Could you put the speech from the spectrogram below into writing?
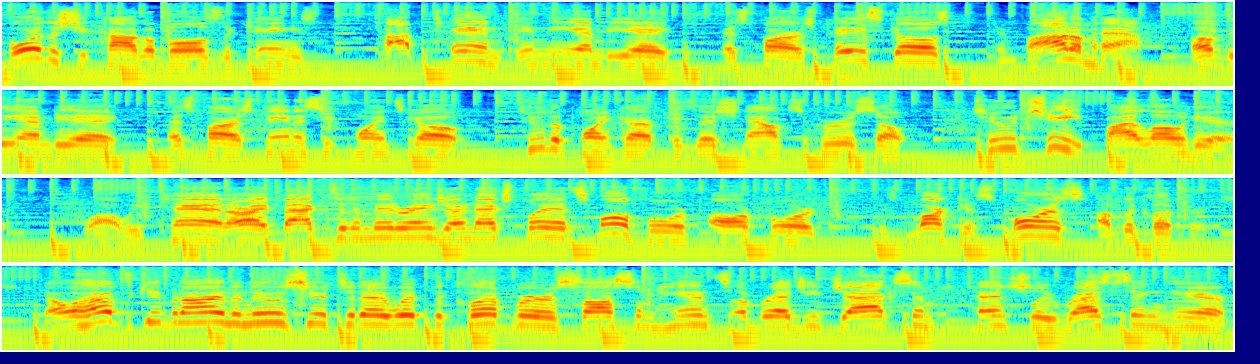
for the Chicago Bulls, the Kings top 10 in the NBA as far as pace goes, and bottom half of the NBA as far as fantasy points go to the point guard position. Alex Caruso, too cheap, buy low here while we can. All right, back to the mid range. Our next play at small forward, power forward is Marcus Morris of the Clippers. Now we'll have to keep an eye on the news here today with the Clippers. Saw some hints of Reggie Jackson potentially resting here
